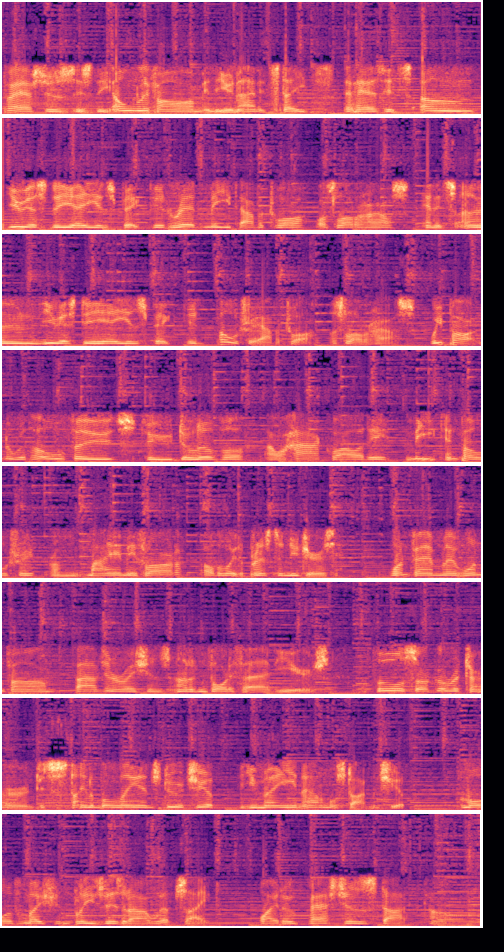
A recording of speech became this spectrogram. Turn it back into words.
Pastures is the only farm in the United States that has its own USDA inspected red meat abattoir or slaughterhouse and its own USDA inspected poultry abattoir or slaughterhouse. We partner with Whole Foods to deliver our high quality meat and poultry from Miami, Florida, all the way to Princeton, New Jersey. One family, one farm, five generations, 145 years. Full circle return to sustainable land stewardship and humane animal stockmanship. For more information, please visit our website, whiteoakpastures.com.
